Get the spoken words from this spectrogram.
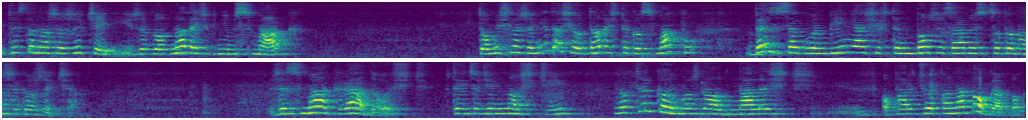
I to jest to nasze życie i żeby odnaleźć w nim smak, to myślę, że nie da się odnaleźć tego smaku bez zagłębienia się w ten Boży zamysł co do naszego życia. że smak, radość w tej codzienności no tylko można odnaleźć w oparciu o Pana Boga, bo,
